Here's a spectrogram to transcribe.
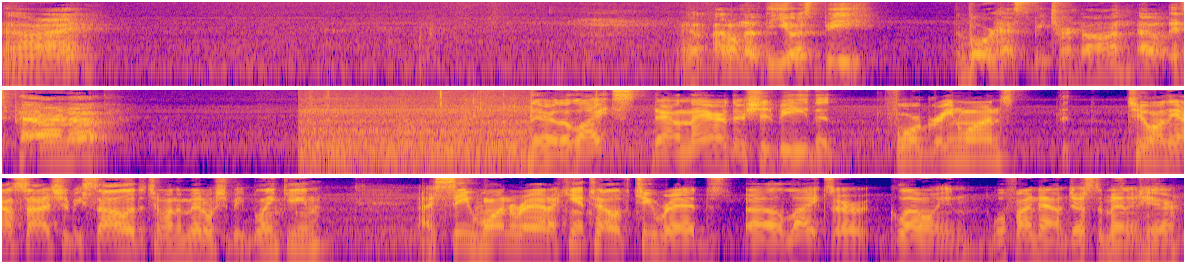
Alright. I don't know if the USB, the board has to be turned on. Oh, it's powering up. There are the lights down there. There should be the four green ones. The two on the outside should be solid. The two on the middle should be blinking. I see one red. I can't tell if two red uh, lights are glowing. We'll find out in just a minute here.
